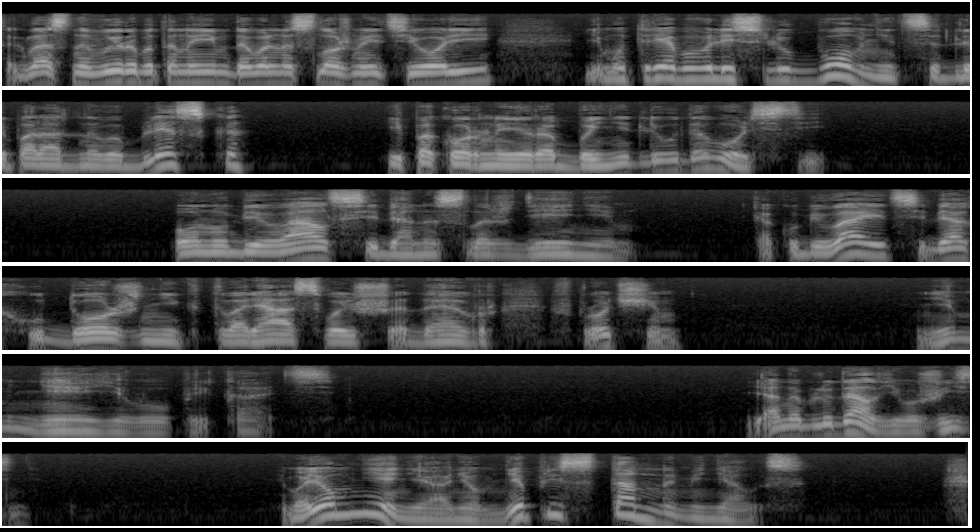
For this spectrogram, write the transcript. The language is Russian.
Согласно выработанной им довольно сложной теории, ему требовались любовницы для парадного блеска и покорные рабыни для удовольствий. Он убивал себя наслаждением, как убивает себя художник, творя свой шедевр. Впрочем, не мне его упрекать. Я наблюдал его жизнь, и мое мнение о нем непрестанно менялось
